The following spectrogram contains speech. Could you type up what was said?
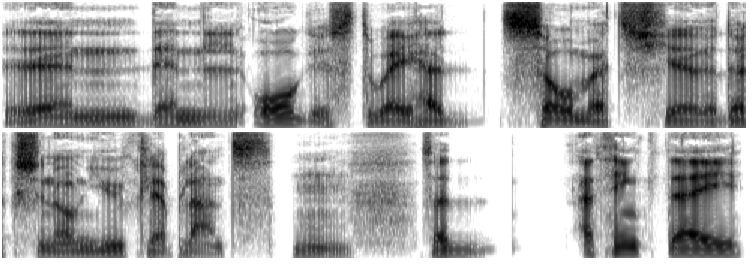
And then August, you had so much uh, reduction of nuclear plants. So I think they,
